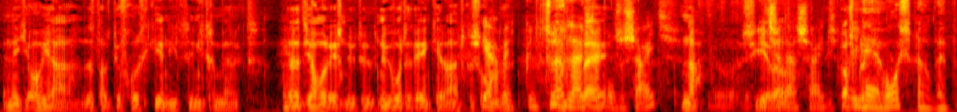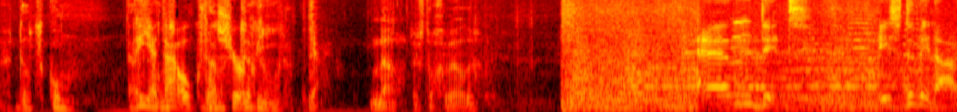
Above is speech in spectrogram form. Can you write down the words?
En denk je, oh ja, dat had ik de vorige keer niet, niet gemerkt. En het jammer is natuurlijk, nu wordt het één keer uitgezonden. Ja, we kunnen terugluisteren bij... op onze site. Nou, zie je wel. site. Nee, hoorspelweb.com. En ja, daar ook, van Sir B. Ja. Nou, dat is toch geweldig. En dit is de winnaar.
